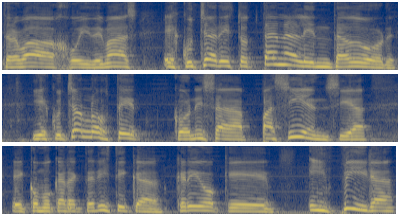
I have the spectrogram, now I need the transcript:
trabajo y demás, escuchar esto tan alentador y escucharlo a usted con esa paciencia eh, como característica, creo que inspira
